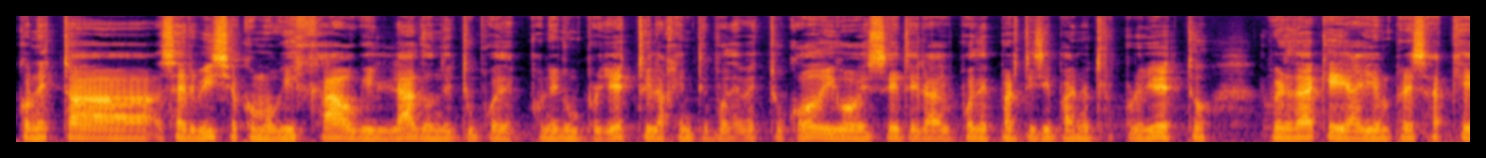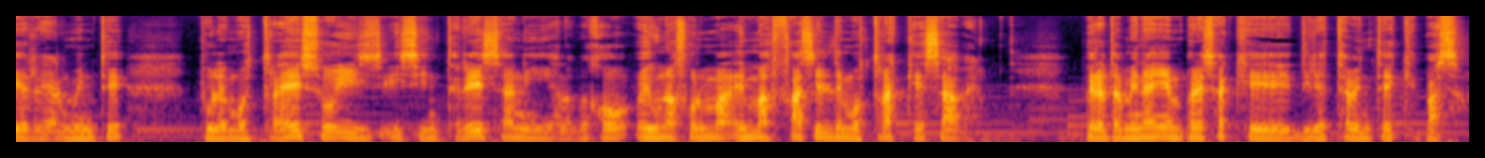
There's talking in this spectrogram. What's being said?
con estos servicios como GitHub o GitLab, donde tú puedes poner un proyecto y la gente puede ver tu código, etcétera, y puedes participar en otros proyectos, es verdad que hay empresas que realmente tú le muestras eso y, se interesan y a lo mejor es una forma, es más fácil demostrar que sabes. Pero también hay empresas que directamente es que pasan.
